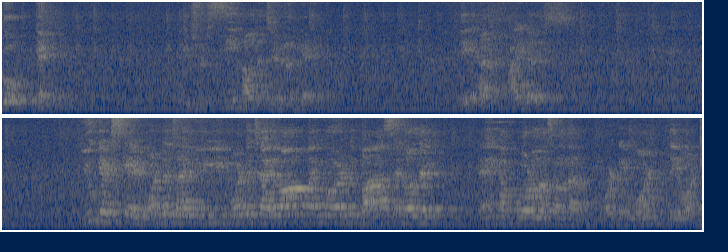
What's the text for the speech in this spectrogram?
go get it. You should see how the children get it. They are fighters. You get scared. What the child will eat, what the child, oh my god, the bus and all that. Hang up photos on that. What they want, they want.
